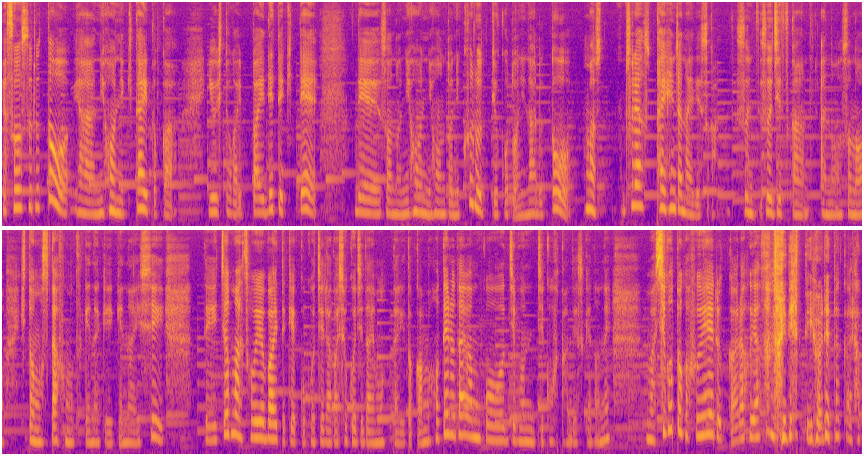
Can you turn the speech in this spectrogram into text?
やそうするといや日本に来たいとかいう人がいっぱい出てきてでその日本に本当に来るっていうことになるとまあそれは大変じゃないですか。数日間あのその人もスタッフもつけなきゃいけないしで一応まあそういう場合って結構こちらが食事代持ったりとか、まあ、ホテル代はもうこう自分自己負担ですけどね、まあ、仕事が増えるから増やさないでって言われたから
